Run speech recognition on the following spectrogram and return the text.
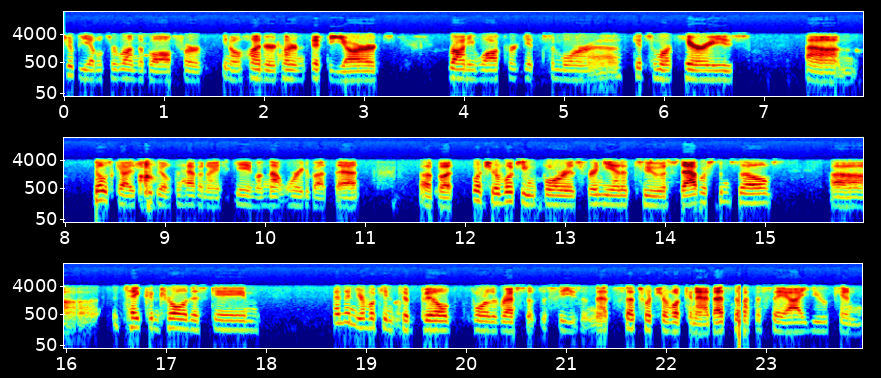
should be able to run the ball for you know 100, 150 yards. Ronnie Walker gets some more uh, get some more carries. Um, those guys should be able to have a nice game. I'm not worried about that. Uh, but what you're looking for is for Indiana to establish themselves, uh, take control of this game, and then you're looking to build for the rest of the season. That's that's what you're looking at. That's not to say IU can,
